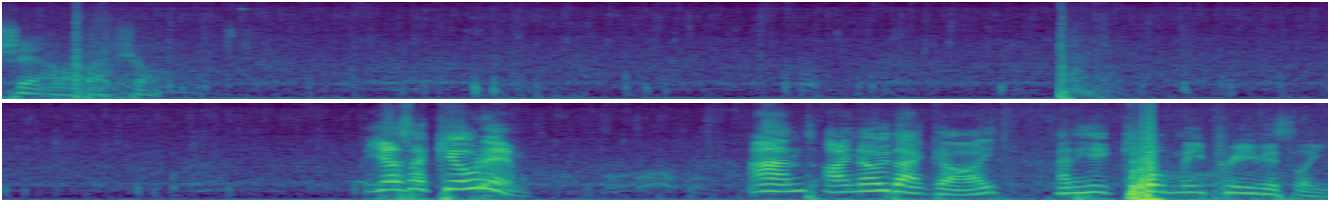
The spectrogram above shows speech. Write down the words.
Shit, I'm a bad shot. Yes, I killed him! And I know that guy, and he killed me previously.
